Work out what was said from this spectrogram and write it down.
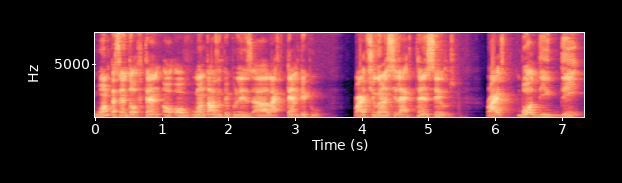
1% of 10 of, of 1,000 people is uh, like 10 people, right? You're gonna see like 10 sales, right? But the, the,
